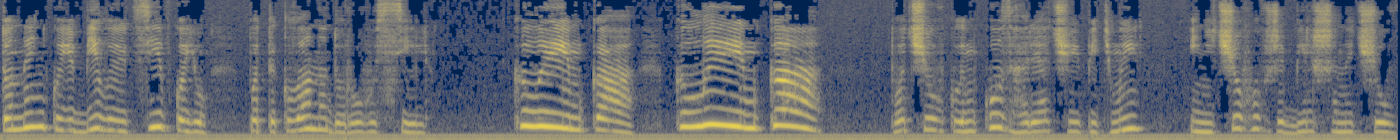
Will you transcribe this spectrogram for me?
тоненькою білою цівкою потекла на дорогу сіль. Климка, Климка. Почув Климко з гарячої пітьми і нічого вже більше не чув.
